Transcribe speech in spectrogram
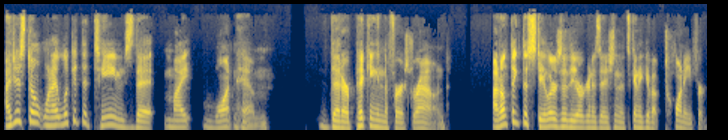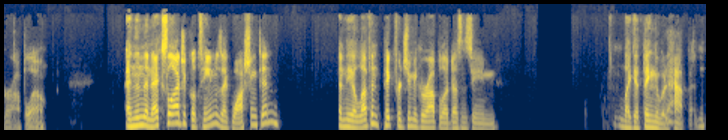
I just don't, when I look at the teams that might want him that are picking in the first round, I don't think the Steelers are the organization that's going to give up 20 for Garoppolo. And then the next logical team is like Washington and the 11th pick for Jimmy Garoppolo doesn't seem like a thing that would happen.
